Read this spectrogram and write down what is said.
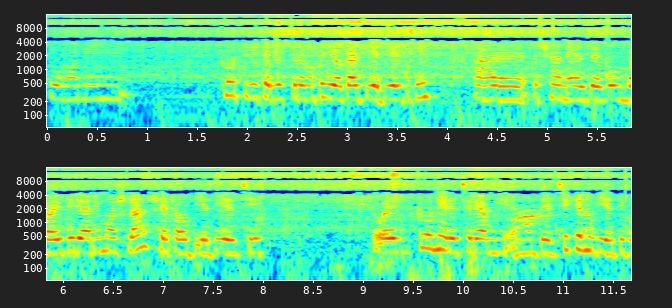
তো আমি টু থ্রি টেবিল স্পুনের মতো ইয়োগা দিয়ে দিয়েছি। আর শানের যে বোম্বাই বিরিয়ানি মশলা, সেটাও দিয়ে দিয়েছি। তো একটু নেড়ে ছেড়ে আমি এর মধ্যে চিকেনও দিয়ে দিব।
